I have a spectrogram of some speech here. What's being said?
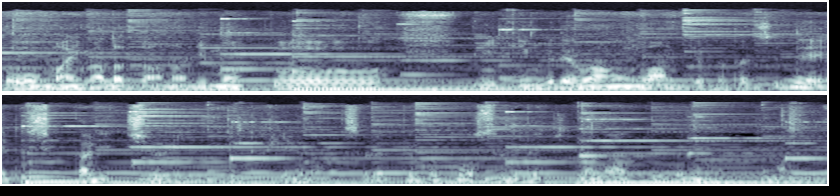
と、まあ、今だとあのリモートミーティングでワンワンという形で、えっと、しっかり注意、フィードバックするってことをするべきかなというふうに思ってます。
